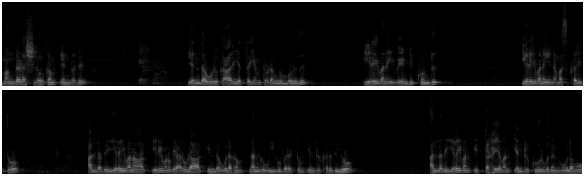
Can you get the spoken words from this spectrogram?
மங்கள ஸ்லோகம் என்பது எந்த ஒரு காரியத்தையும் தொடங்கும் பொழுது இறைவனை வேண்டிக்கொண்டு இறைவனை நமஸ்கரித்தோ அல்லது இறைவனால் இறைவனுடைய அருளால் இந்த உலகம் நன்கு உய்வு பெறட்டும் என்று கருதியோ அல்லது இறைவன் இத்தகையவன் என்று கூறுவதன் மூலமோ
